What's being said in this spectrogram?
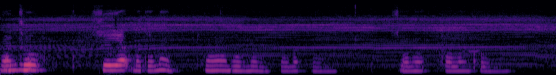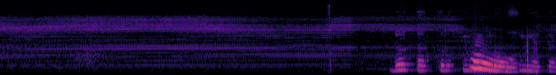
Ben çok şey yapma tamam. Tamam oynama. Oynatma yani. Sonra kalan kalmıyor. Dört dakikalık bir video olsun yeter.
